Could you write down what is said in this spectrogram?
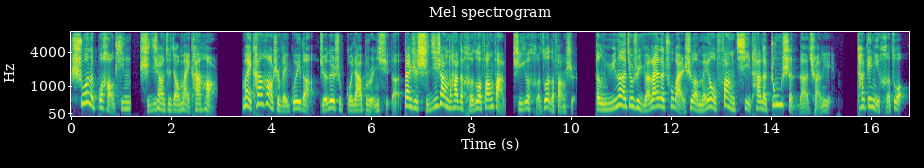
说的不好听，实际上就叫卖刊号。卖刊号是违规的，绝对是国家不允许的。但是实际上它的合作方法是一个合作的方式。等于呢，就是原来的出版社没有放弃他的终审的权利，他跟你合作，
